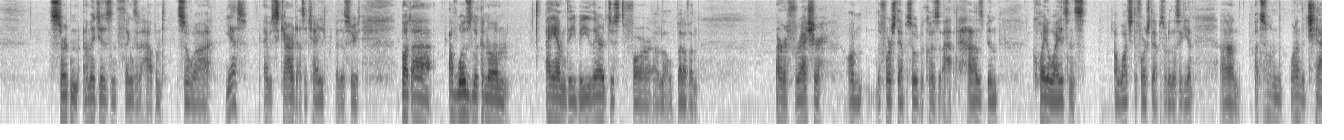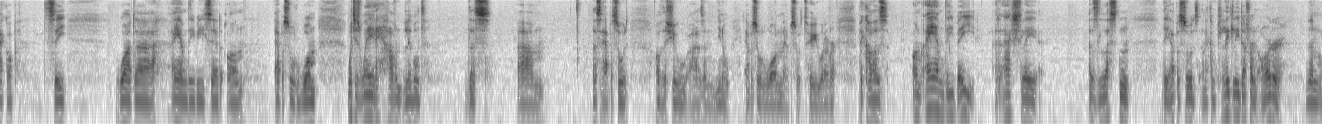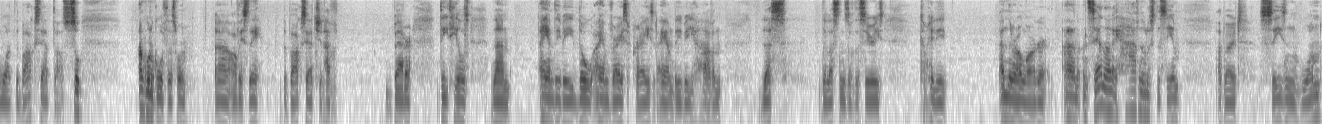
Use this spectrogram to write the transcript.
certain images and things that happened. So, uh, yes, I was scared as a child by this series. But uh, I was looking on IMDb there just for a little bit of an a refresher on the first episode because it has been quite a while since I watched the first episode of this again, and I just wanted wanted to check up to see what uh, IMDb said on episode one, which is why I haven't labelled this um, this episode of the show as in you know episode one, episode two, whatever, because on IMDb it actually is listing the episodes in a completely different order than what the box set does. So I'm going to go with this one. Uh, obviously, the box set should have better details than IMDb, though I am very surprised at IMDb having this the listens of the series completely in the wrong order. And in saying that, I have noticed the same about season one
